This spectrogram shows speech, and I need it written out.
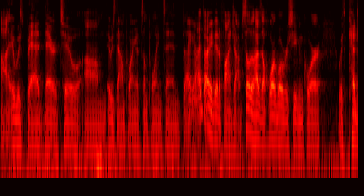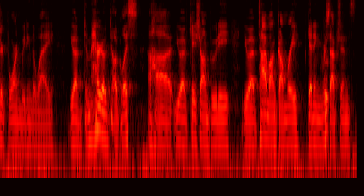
uh, it was bad there too. Um, it was downpouring at some points, and I, I thought he did a fine job. Still has a horrible receiving core with Kendrick Bourne leading the way. You have Demario Douglas. Uh, you have Kayshon Boutte. You have Ty Montgomery getting receptions.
